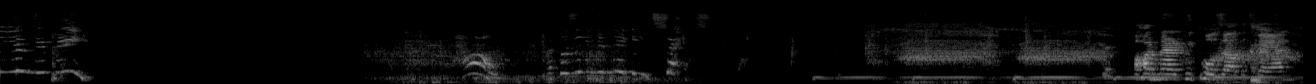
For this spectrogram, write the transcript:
the MVP? How? That doesn't even make any sense. Automatically pulls out the fan.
